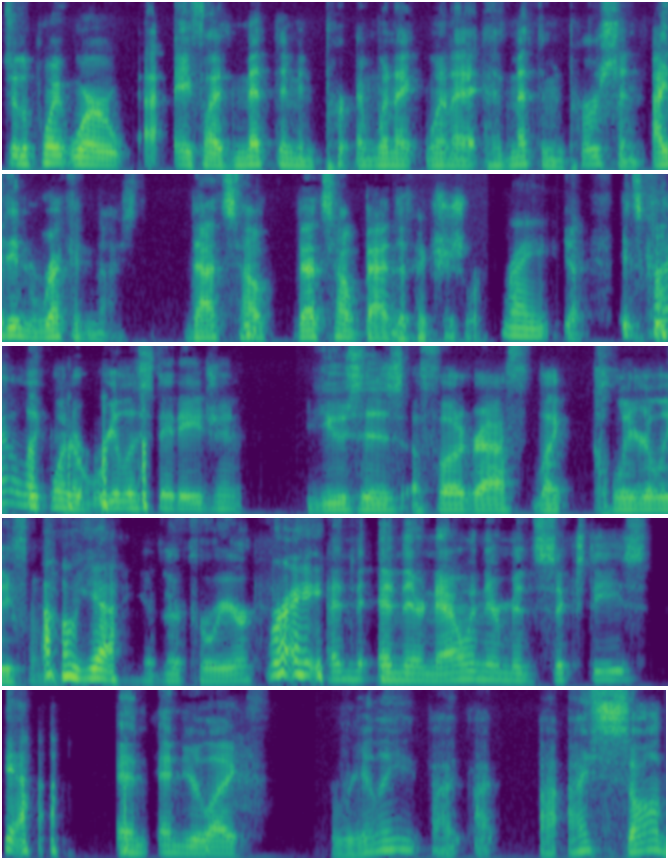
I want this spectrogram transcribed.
to the point where uh, if I've met them in per- and when I when I have met them in person, I didn't recognize them. That's how that's how bad the pictures were. Right. Yeah, it's kind of like when a real estate agent uses a photograph like clearly from the Oh yeah. of their career, Right. and and they're now in their mid sixties. Yeah. and and you're like, really? I. I I I saw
